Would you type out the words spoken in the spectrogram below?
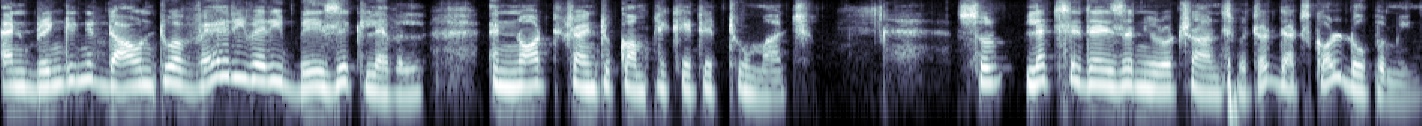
and bringing it down to a very, very basic level and not trying to complicate it too much. So let's say there is a neurotransmitter that's called dopamine.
